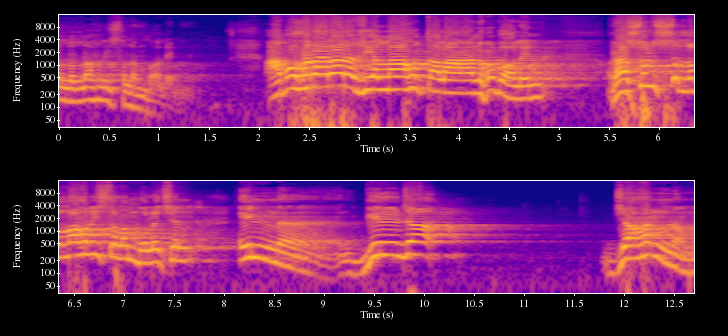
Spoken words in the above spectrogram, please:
সাল্লাহ আলি সাল্লাম বলেন। আবু হরারা রাজিয়াল্লাহ তালাহ বলেন রাসুল সাল্লাহ আলি সাল্লাম বলেছেন ইন গিলজা জাহান্নাম।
